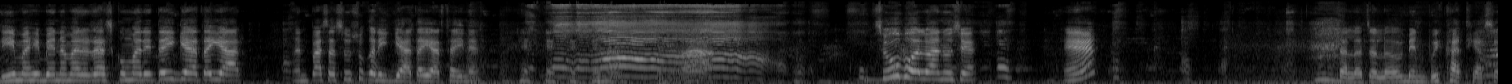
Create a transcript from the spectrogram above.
ધીમહી બેન અમારે રાજકુમારી થઈ ગયા તૈયાર. અને પાછા શું શું કરી ગયા તૈયાર થઈને? હા. શું બોલવાનું છે? હે? ચલો ચલો, હવે બેન ભૂખા થયા છે.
